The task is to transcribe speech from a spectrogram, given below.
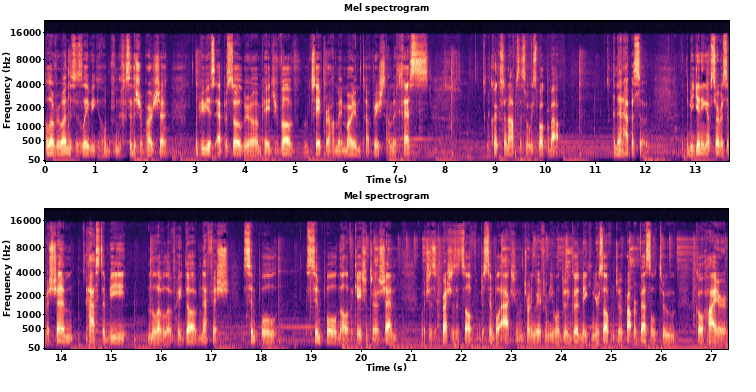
Hello everyone, this is Levi Gelb from the Chassidish Parsha. In the previous episode, we were on page Vav, of Sefer HaMeimarim, Tafresh Sameches. A quick synopsis of what we spoke about in that episode the beginning of service of Hashem has to be on the level of Haidah, Nefesh, simple, simple nullification to Hashem, which is, expresses itself in just simple action, turning away from evil and doing good, making yourself into a proper vessel to go higher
